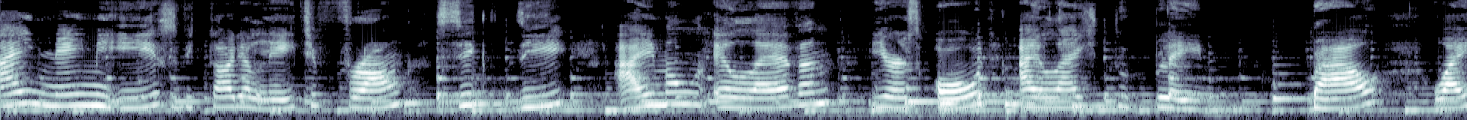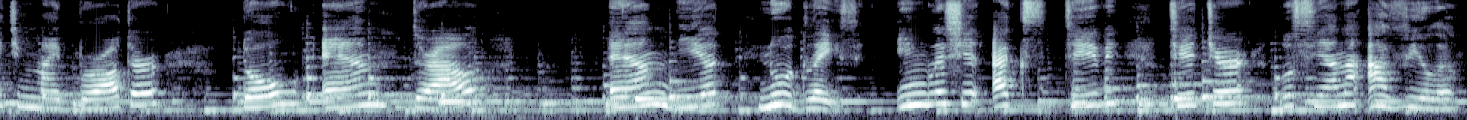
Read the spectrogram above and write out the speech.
My name is Victoria Leite from 6D. I'm 11 years old. I like to play ball with my brother, do and draw, and eat noodles. English active teacher Luciana Avila.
